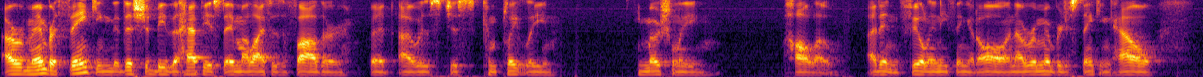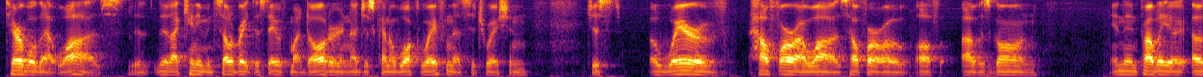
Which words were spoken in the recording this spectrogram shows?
I remember thinking that this should be the happiest day of my life as a father, but I was just completely emotionally hollow. I didn't feel anything at all, and I remember just thinking how terrible that was. That, that I can't even celebrate this day with my daughter, and I just kind of walked away from that situation, just aware of how far I was, how far off I was gone. And then probably a, a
